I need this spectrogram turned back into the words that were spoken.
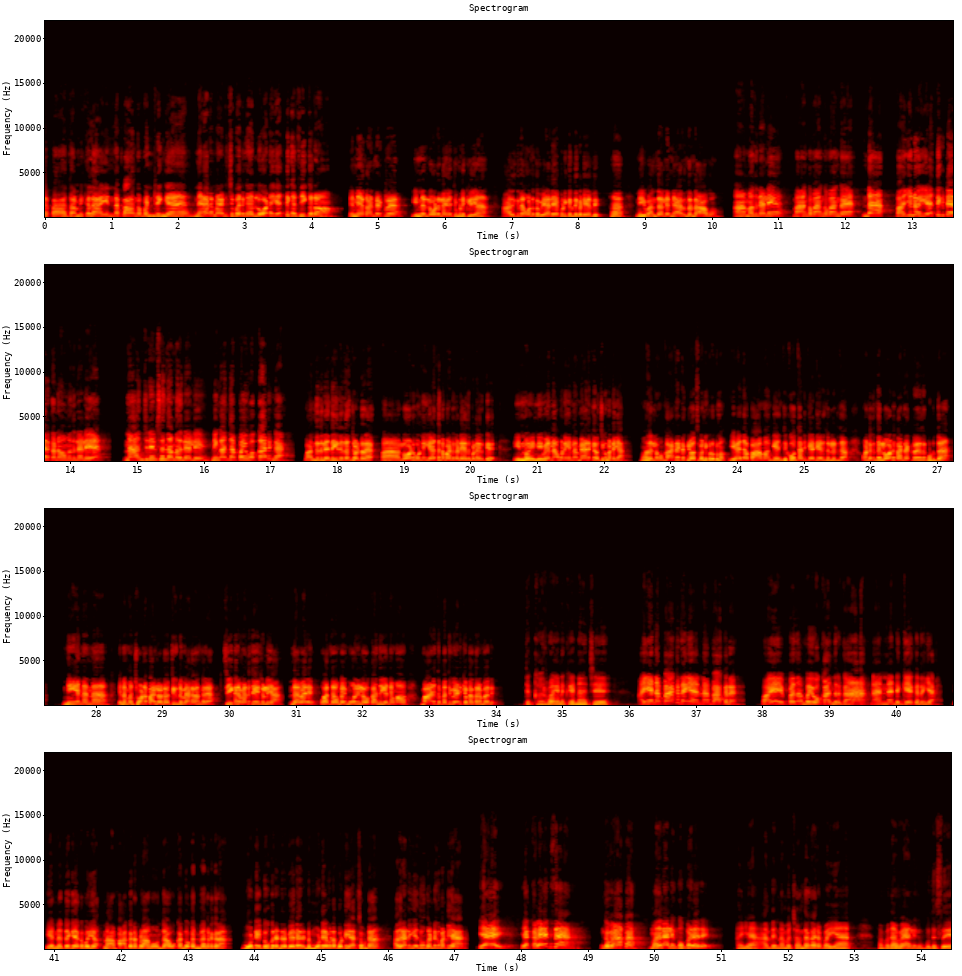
ஏப்பா தம்பிக்கலா என்னப்பா அங்க பண்றீங்க? நேரம் ஆயிடுச்சு பாருங்க லோட ஏத்துங்க சீக்கிரம். என்ன கண்டக்டர் இன்னும் லோட எல்லாம் ஏத்தி முடிக்கலையா? அதுக்குதான் உனக்கு வேலையே குடிக்கிறது கிடையாது. நீ வந்தாலே நேரம் தாண்டா ஆகும். ஆ முதலாளி வாங்க வாங்க வாங்க. இந்த பையனும் ஏத்துக்கிட்டே இருக்கணும் முதலாளி. நான் அஞ்சு நிமிஷம் தான் முதலாளி. நீங்க அந்த போய் உட்காருங்க வந்ததுல இருந்து இதுதான் சொல்றேன். லோடு ஒண்ணு ஏத்துன பாடு கிடையாது போல இருக்கு. இன்னும் இனிமேல் உன்னை எல்லாம் வேலைக்கு வச்சுக்க மாட்டேங்க முதல்ல உன் கான்ட்ராக்ட் க்ளோஸ் பண்ணி கொடுக்கணும். ஏதோ பாவம் கெஞ்சி கூத்தாடி கேட்டேன்னு சொல்லிட்டு தான் உனக்கு இந்த லோடு கான்ட்ராக்டர் கொடுத்தேன். நீ என்னன்னா என்னமோ சொடப்பாயில வச்சுக்கிட்டு வேலை வாங்குற? சீக்கிரம் வேலை செய்ய சொல்லியா? இந்த வேறு ஒருத்தன் போய் மூலையில உட்காந்து என்னமோ வானத்தை பத்தி வேடிக்கை பார்க்குற மாதிரி இது கருவாயனுக்கு என்னாச்சு? ஐயா நான் பாக்குறேங்க நான் பாக்குறேன். பையன் இப்பதான் போய் உட்காந்துருக்கான் நான் என்னன்னு கேக்குறீங்க என்னத்த கேட்க போய் நான் பாக்குறப்ப அவன் தான் உட்காந்து உட்காந்து தான் கிடக்குறான். மூட்டை தூக்குறன்ற பேர்ல ரெண்டு மூட்டையை கூட போட்டு இறச்சு விட்டான். அதெல்லாம் நீ எதுவும் கண்டுக்க மாட்டியா? ஏய் ஏ கலையரசா இங்க வாப்பா முதலாளி கூப்பிடுறாரு. ஐயா அது நம்ம சொந்தக்கார பையன். அப்பதான் வேலைக்கு புதுசு.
